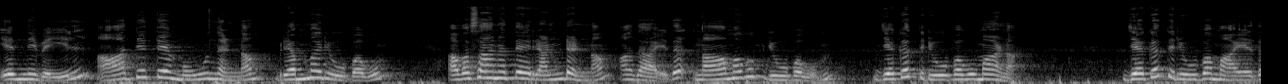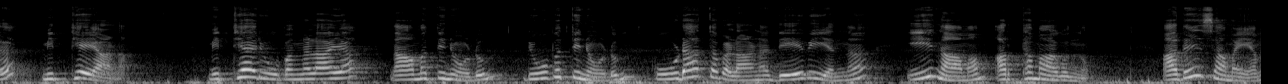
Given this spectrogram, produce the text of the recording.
എന്നിവയിൽ ആദ്യത്തെ മൂന്നെണ്ണം ബ്രഹ്മരൂപവും അവസാനത്തെ രണ്ടെണ്ണം അതായത് നാമവും രൂപവും ജഗത് രൂപവുമാണ്. ജഗത് രൂപമായത് മിഥ്യയാണ്. മിഥ്യാരൂപങ്ങളായ നാമത്തിനോടും രൂപത്തിനോടും കൂടാത്തവളാണ് ദേവി എന്ന് ഈ നാമം അർത്ഥമാകുന്നു. അതേസമയം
